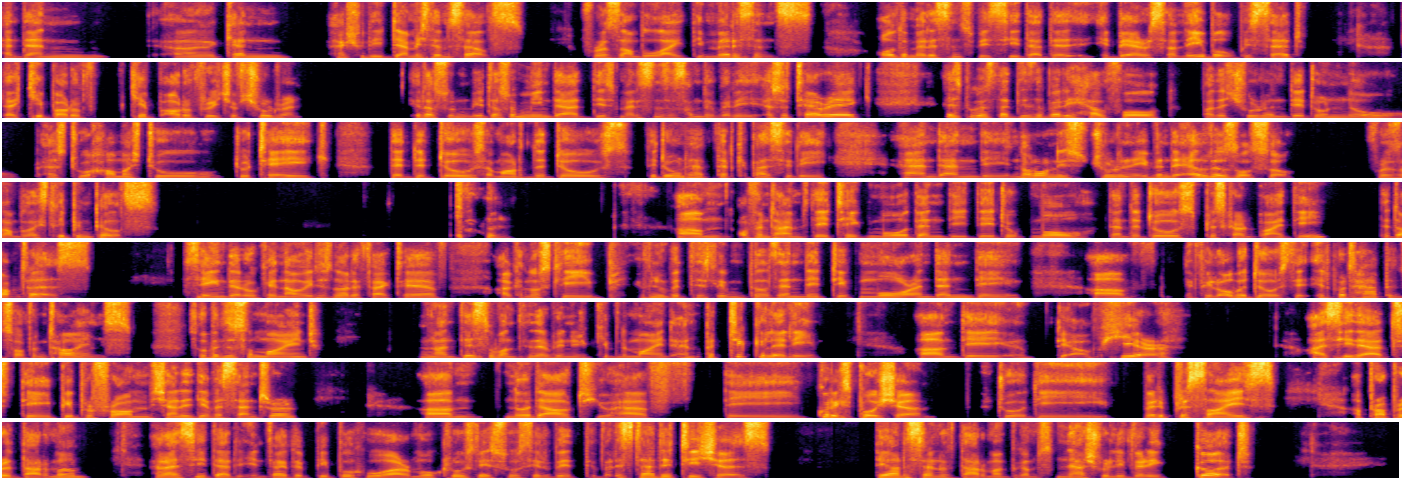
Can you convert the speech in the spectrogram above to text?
and then uh, can actually damage themselves. For example, like the medicines, all the medicines we see that it bears a label. We said that keep out of keep out of reach of children. It doesn't it doesn't mean that these medicines are something very esoteric. It's because that these are very helpful, but the children they don't know as to how much to to take, the, the dose, amount of the dose. They don't have that capacity. And then the not only children, even the elders also, for example, like sleeping pills. um, oftentimes they take more than the they took more than the dose prescribed by the the doctors, saying that okay now it is not effective. I cannot sleep even with the sleeping pills. Then they take more, and then they uh, feel overdosed. It, it what happens oftentimes. So with this in mind, uh, this is one thing that we need to keep in mind, and particularly um, the, the here, I see that the people from Shantideva Center um, no doubt you have the good exposure to the very precise, appropriate dharma. And I see that, in fact, the people who are more closely associated with very standard teachers, their understanding of dharma becomes naturally very good.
